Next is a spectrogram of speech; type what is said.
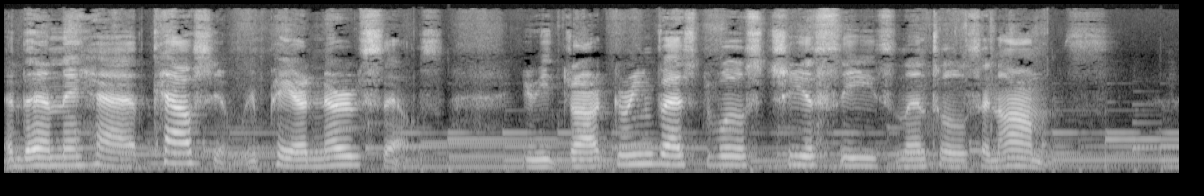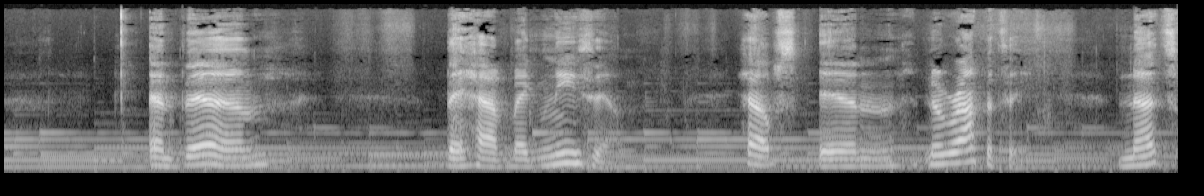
And then they have calcium, repair nerve cells. You eat dark green vegetables, chia seeds, lentils, and almonds. And then they have magnesium helps in neuropathy. Nuts,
